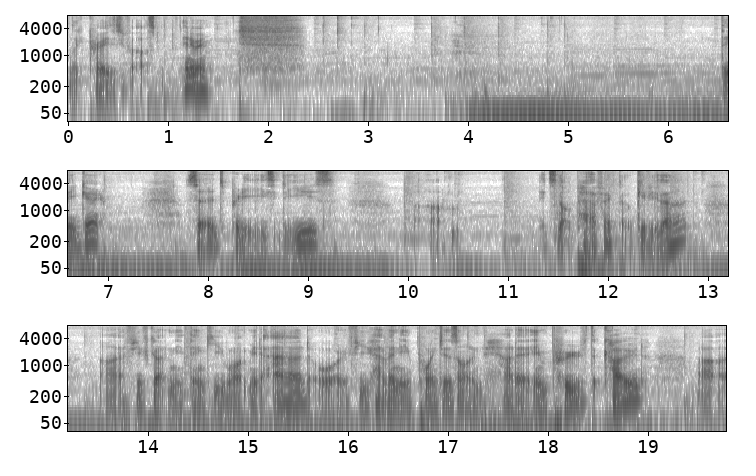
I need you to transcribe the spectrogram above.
Like crazy fast. Anyway. There you go. So it's pretty easy to use. Um, it's not perfect, I'll give you that. Uh, if you've got anything you want me to add, or if you have any pointers on how to improve the code, uh,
